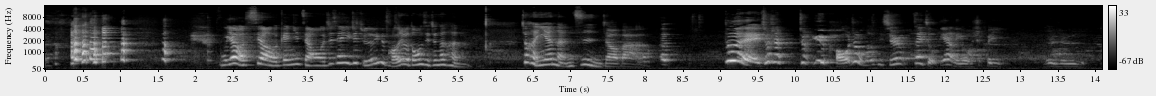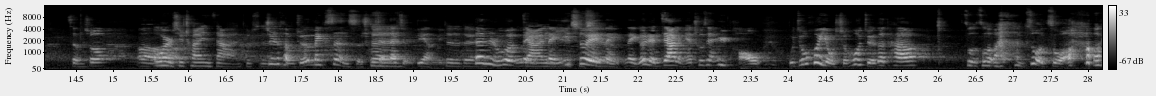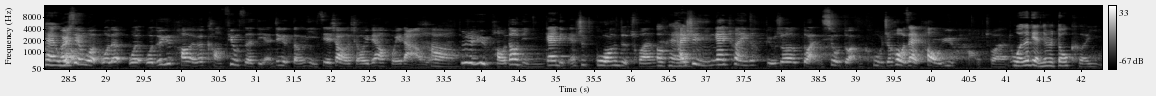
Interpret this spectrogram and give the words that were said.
不要笑，我跟你讲，我之前一直觉得浴袍这个东西真的很就很一言难尽，你知道吧？呃对，就是就浴袍这种东西，其实在酒店里我是可以，就是怎么说，呃，偶尔去穿一下，就是就是很觉得 make sense 出现在酒店里。对对对，但是如果哪哪一对哪哪个人家里面出现浴袍，我就会有时候觉得他做作吧。很做作。OK，而且我我的我我对浴袍有一个 confuse 的点，这个等你介绍的时候一定要回答我。好就是浴袍到底你应该里面是光着穿 OK 还是你应该穿一个比如说短袖短裤之后再套浴袍穿？我的点就是都可以。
